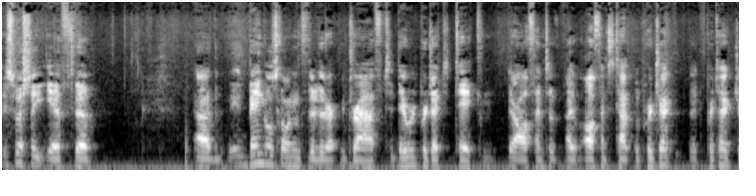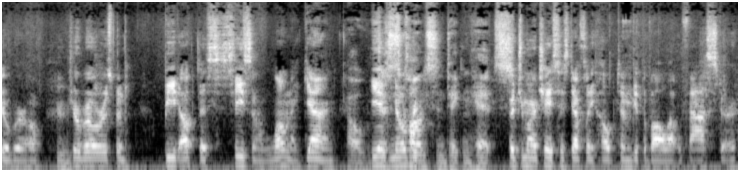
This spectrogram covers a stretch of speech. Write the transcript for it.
especially if the uh, the Bengals going into the dra- draft, they were projected to take their offensive uh, offensive tackle project uh, protect Joe Burrow. Hmm. Joe Burrow has been beat up this season alone again, Oh, He has no- constant taking hits. but Ja'Marr Chase has definitely helped him get the ball out faster.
